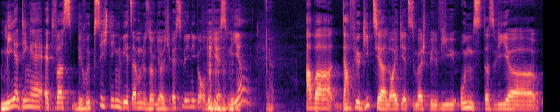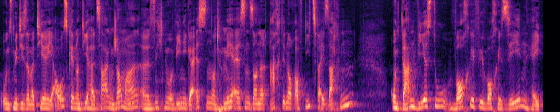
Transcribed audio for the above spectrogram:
mehr Dinge etwas berücksichtigen, wie jetzt einfach nur sagen, ja, ich esse weniger oder ich esse mehr. ja. Aber dafür gibt es ja Leute jetzt zum Beispiel wie uns, dass wir uns mit dieser Materie auskennen und dir halt sagen, schau mal, es ist nicht nur weniger essen oder mehr essen, sondern achte noch auf die zwei Sachen und dann wirst du Woche für Woche sehen, hey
